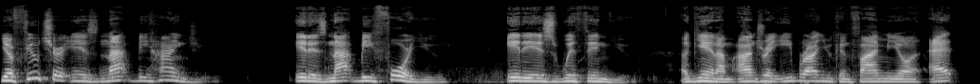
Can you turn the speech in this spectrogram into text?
Your future is not behind you, it is not before you, it is within you. Again, I'm Andre Ebron. You can find me on at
